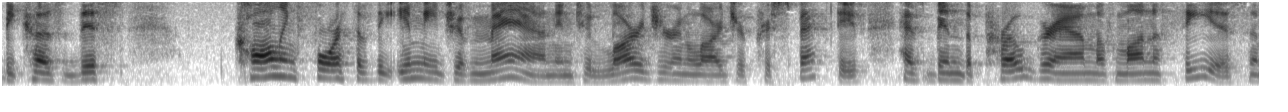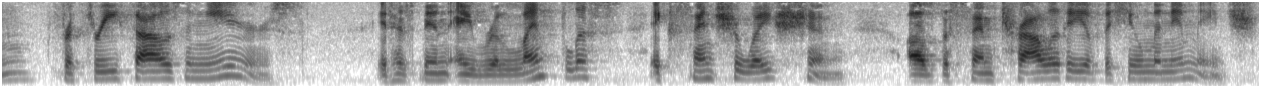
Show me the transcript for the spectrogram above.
because this calling forth of the image of man into larger and larger perspective has been the program of monotheism for 3,000 years. It has been a relentless accentuation of the centrality of the human image,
